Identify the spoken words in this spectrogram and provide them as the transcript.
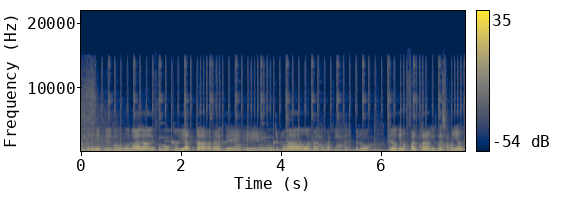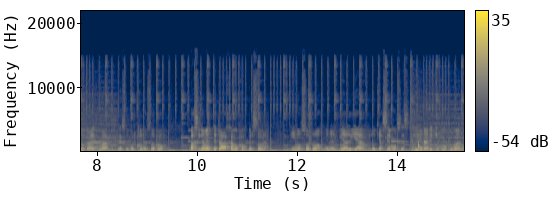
independiente de cómo uno lo haga, de forma autodidacta, a través de eh, un diplomado, a través de un magíster, pero creo que nos falta ir desarrollando cada vez más eso, porque nosotros básicamente trabajamos con personas y nosotros en el día a día lo que hacemos es liderar equipos humanos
